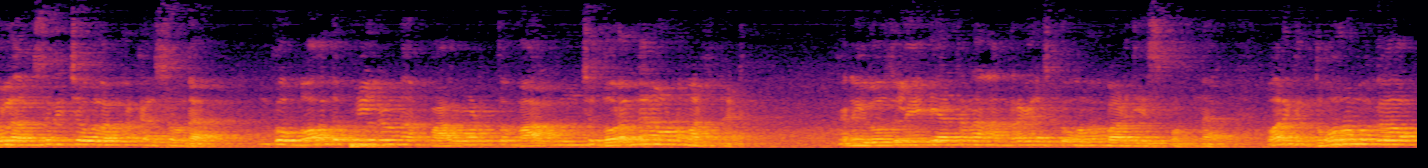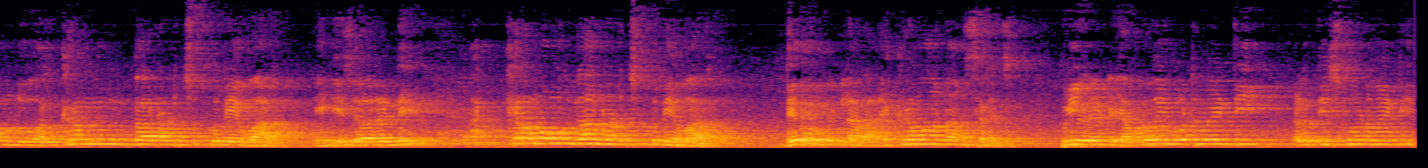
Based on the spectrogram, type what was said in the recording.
పిల్లలు అనుసరించే వాళ్ళందరూ కలిసి ఉండాలి. ఇంకో బోధ పిల్లలు నాకు బాధపడుతూ బాధ నుంచి దూరంగానే ఉండమంటున్నాడు. కానీ ఈ రోజులు ఏం చేస్తున్నారు? అందరూ కలిసి ఉన్నది బాడు చేసుకుంటున్నారు. వారికి దూరముగా ఉండు అక్రమంగా నడుచుకునేవారు. ఏం చేసేవారండి? అక్రమముగా నడుచుకునేవారు. దేవుడు బిడ్డలారా అక్రమాన్ని అనుసరించి. పిల్లలు ఏంటి? ఎవరు ఇవ్వటం ఏంటి? వాళ్ళు తీసుకోవడం ఏంటి?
